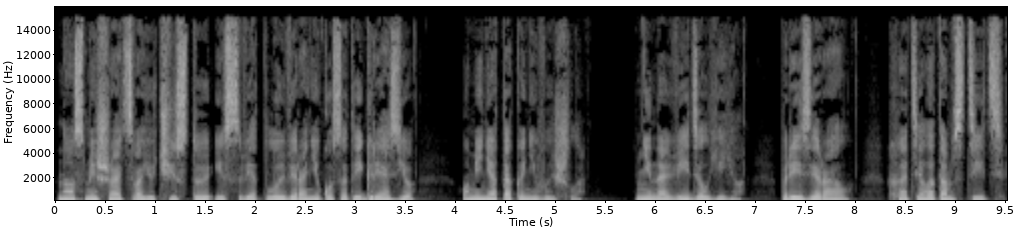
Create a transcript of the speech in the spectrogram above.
но смешать свою чистую и светлую Веронику с этой грязью у меня так и не вышло. Ненавидел ее, презирал, хотел отомстить,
